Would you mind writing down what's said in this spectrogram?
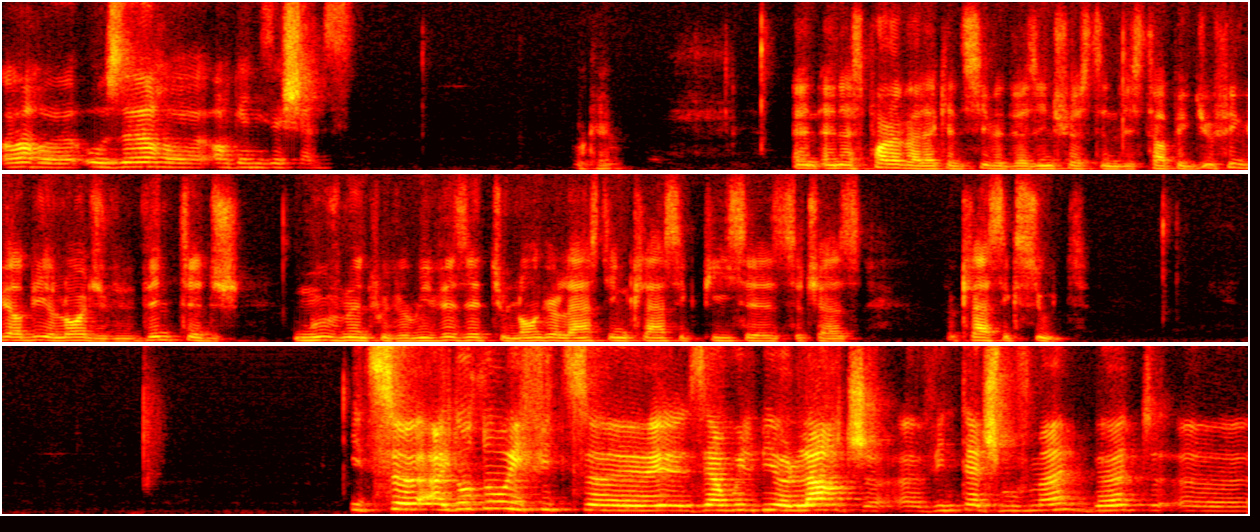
or other organizations. Okay. And, and as part of that, I can see that there's interest in this topic. Do you think there'll be a large vintage movement with a revisit to longer lasting classic pieces, such as a classic suit? It's, uh, I don't know if it's, uh, there will be a large uh, vintage movement, but uh,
